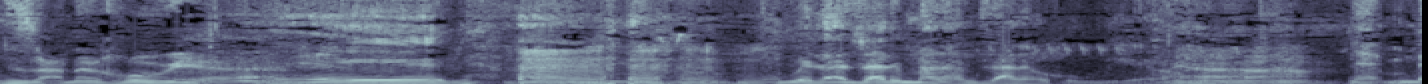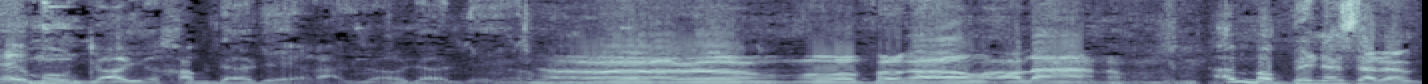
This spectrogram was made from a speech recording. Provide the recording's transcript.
زن خوبیه. به نظر منم زن خوبیه. نمون جای خواب داده غذا داده. موافقم آلن. اما به نظرم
